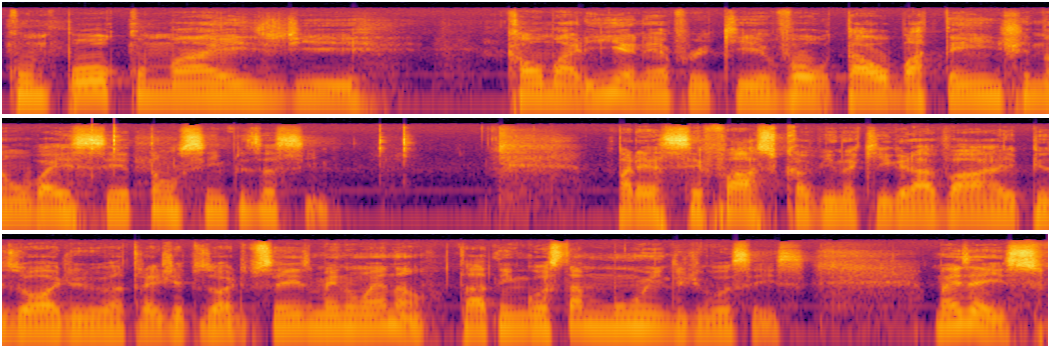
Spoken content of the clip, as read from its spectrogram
com um pouco mais de calmaria, né? Porque voltar ao batente não vai ser tão simples assim. Parece ser fácil ficar vindo aqui gravar episódio atrás de episódio pra vocês, mas não é não, tá? Tem que gostar muito de vocês. Mas é isso.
